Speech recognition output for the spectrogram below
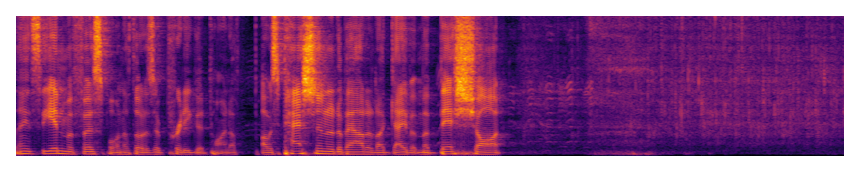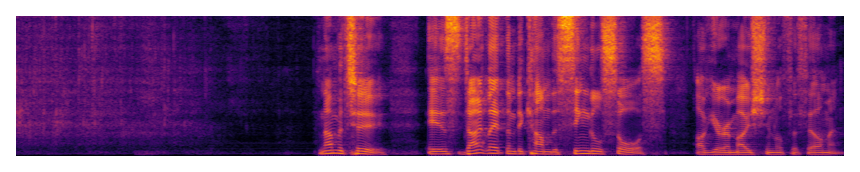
It's the end of my first point. I thought it was a pretty good point. I, I was passionate about it. I gave it my best shot. Number two is don't let them become the single source of your emotional fulfillment.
